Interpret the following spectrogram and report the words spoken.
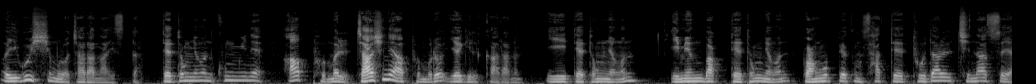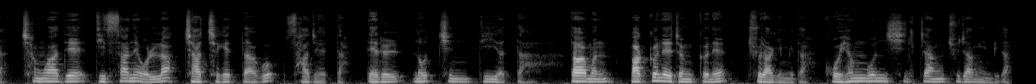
의구심으로 자라나 있었다. 대통령은 국민의 아픔을 자신의 아픔으로 여길까라는 이 대통령은 이명박 대통령은 광우병 사태 두 달 지났어야 청와대 뒷산에 올라 자책했다고 사죄했다. 때를 놓친 뒤였다. 다음은 박근혜 정권의 추락입니다. 고형곤 실장 주장입니다.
